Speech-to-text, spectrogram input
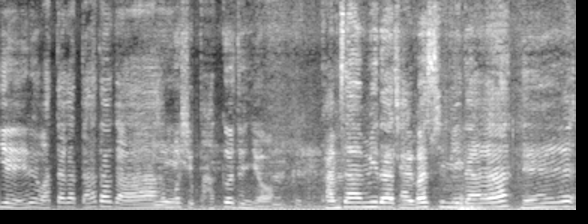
예, 이래 왔다 갔다 하다가 아, 한 예. 번씩 봤거든요. 아, 그래. 감사합니다. 잘 봤습니다. 네.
